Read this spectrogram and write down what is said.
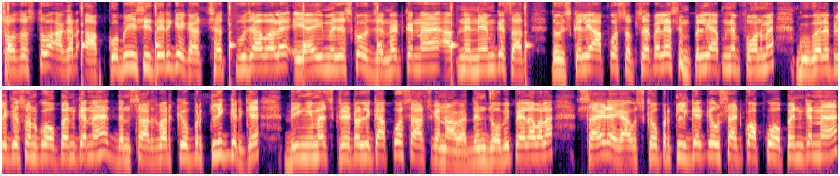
तो दोस्तों, अगर आपको भी इसी तरीके का छत पूजा वाले एआई इमेजेस को जनरेट करना है अपने नेम के साथ तो इसके लिए आपको सबसे पहले सिंपली अपने फ़ोन में गूगल एप्लीकेशन को ओपन करना है देन सर्च बार के ऊपर क्लिक करके बिंग इमेज क्रिएटर लिख आपको सर्च करना होगा। देन जो भी पहला वाला साइड है उसके ऊपर क्लिक करके उस साइड को आपको ओपन करना है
